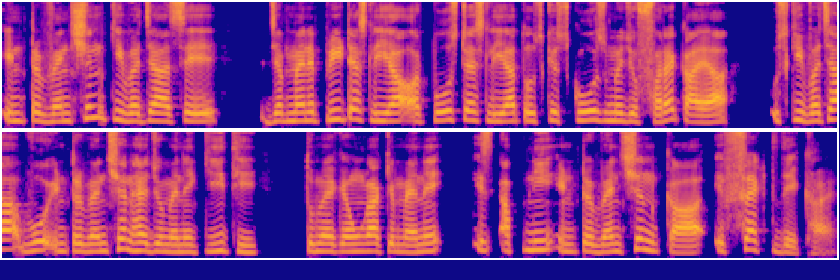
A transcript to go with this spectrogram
इंटरवेंशन की वजह से जब मैंने प्री टेस्ट लिया और पोस्ट टेस्ट लिया तो उसके स्कोर्स में जो फ़र्क आया, उसकी वजह वो इंटरवेंशन है जो मैंने की थी। तो मैं कहूँगा कि मैंने इस अपनी इंटरवेंशन का इफ़ेक्ट देखा है।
